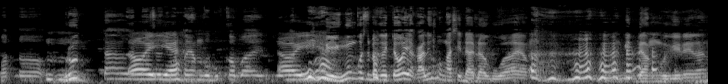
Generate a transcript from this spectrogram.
Foto brutal Oh, itu iya. foto yang gue buka baju Oh, iya. bingung gue sebagai cowok ya kali gue ngasih dada gue yang, yang bidang begini kan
